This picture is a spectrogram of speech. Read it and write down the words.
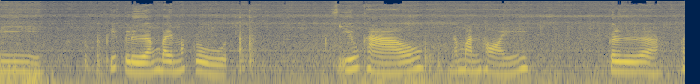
มี พริกเหลืองใบมะกรูดซีอิ๊วขาว น้ำมันหอย เกลือขอ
